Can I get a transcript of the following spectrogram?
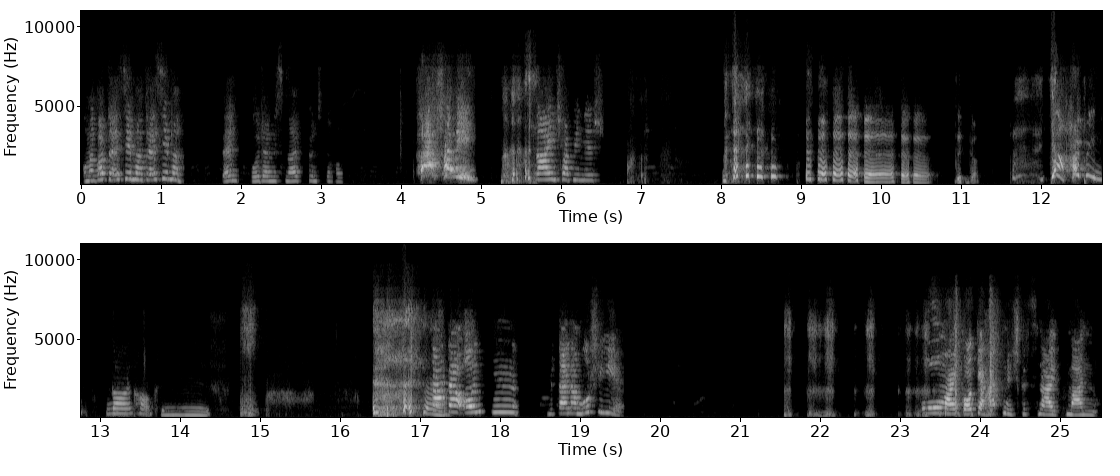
Oh mein Gott, da ist jemand, da ist jemand. Ben, hol deine Snipe-Künste raus. Ha, ich hab ihn! Nein, ich hab ihn nicht. Digga. Ja, hab ihn! Nein, hab ihn nicht. Da, da unten mit deiner Muschi. Oh mein Gott, der hat mich gesniped, Mann.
